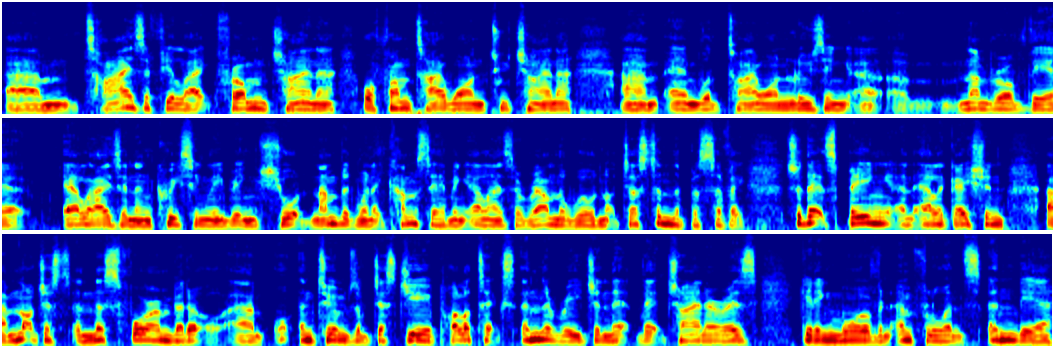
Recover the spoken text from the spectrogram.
um, ties, if you like, from China or from Taiwan to China, um, and with Taiwan losing a, a number of their allies and increasingly being short numbered when it comes to having allies around the world, not just in the Pacific. So that's being an allegation, um, not just in this forum, but um, in terms of just geopolitics in the region, that, that China is getting more of an influence in there.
